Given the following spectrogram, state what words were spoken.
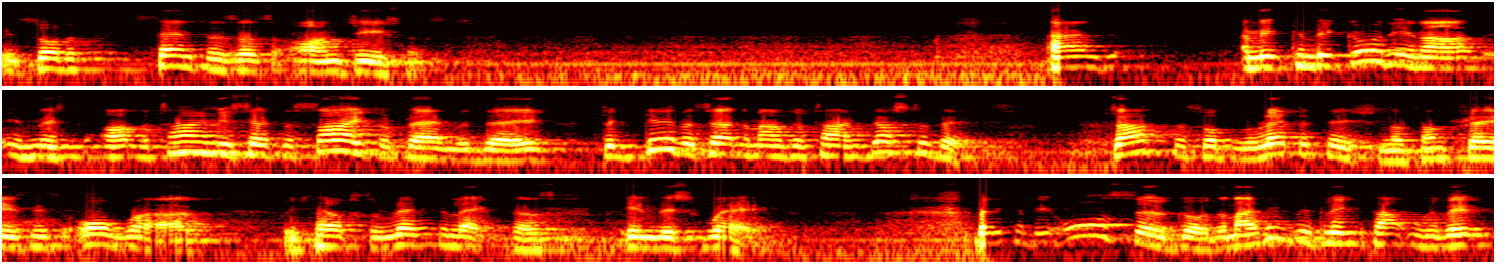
it sort of centers us on Jesus. And I mean, it can be good in, our, in this, at the time we set aside for prayer in the day to give a certain amount of time just to this, just to sort of repetition of some phrases or words which helps to recollect us in this way. But it can be also good, and I think this links up with it,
